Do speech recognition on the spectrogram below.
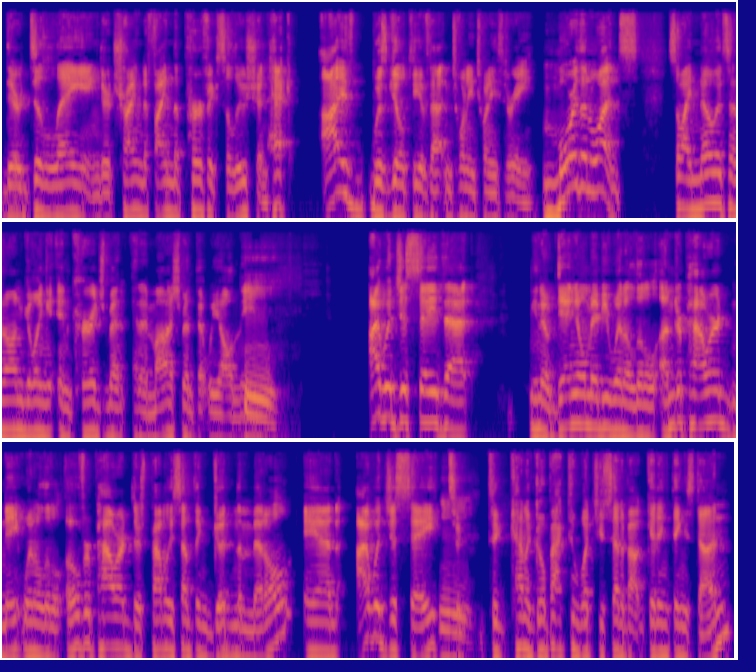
they're delaying they're trying to find the perfect solution heck i was guilty of that in 2023 more than once so i know it's an ongoing encouragement and admonishment that we all need mm. i would just say that you know daniel maybe went a little underpowered nate went a little overpowered there's probably something good in the middle and i would just say mm. to to kind of go back to what you said about getting things done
